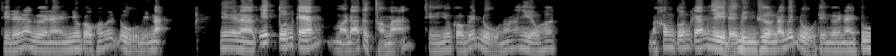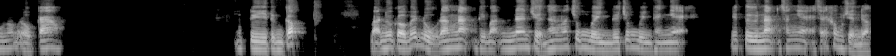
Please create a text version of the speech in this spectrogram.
Thì đấy là người này nhu cầu không biết đủ bị nặng. Nhưng là ít tốn kém mà đã thực thỏa mãn thì nhu cầu biết đủ nó, nó nhiều hơn. Mà không tốn kém gì để bình thường đã biết đủ thì người này tu nó bắt đầu cao. Tùy từng cấp bạn nhu cầu biết đủ đang nặng thì bạn nên chuyển sang nó trung bình, từ trung bình thành nhẹ. Như từ nặng sang nhẹ sẽ không chuyển được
